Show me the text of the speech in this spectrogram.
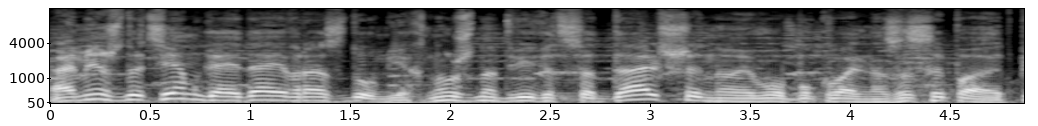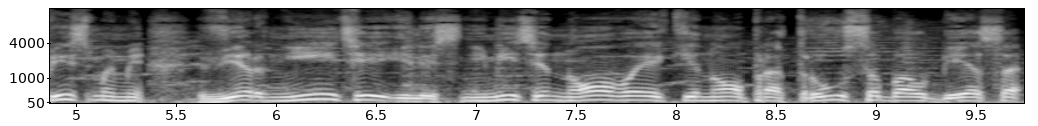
А между тем Гайдай в раздумьях. Нужно двигаться дальше, но его буквально засыпают письмами. Верните или снимите новое кино про труса, балбеса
